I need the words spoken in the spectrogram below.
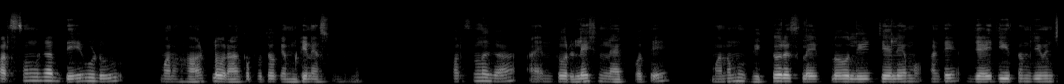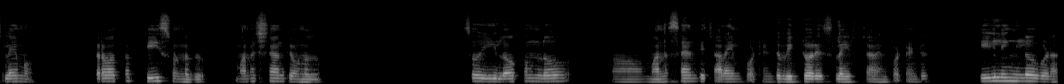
పర్సనల్‌గా దేవుడు మన హార్ట్‌లో రాకపోతే ఒక ఎంప్టీనెస్ ఉంటుంది. పర్సనల్‌గా ఆయనతో రిలేషన్ లేకపోతే మనము విక్టోరియస్ లైఫ్‌లో లీడ్ చేయలేము. అంటే జయ జీవితం జీవించలేము. తర్వాత పీస్ ఉండదు. మనశ్శాంతి ఉండదు. సో, ఈ లోకంలో మనశ్శాంతి చాలా ఇంపార్టెంట్. విక్టోరియస్ లైఫ్ చాలా ఇంపార్టెంట్. హీలింగ్‌లో కూడా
